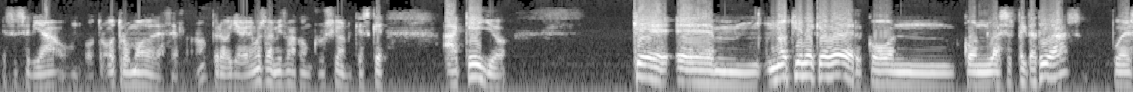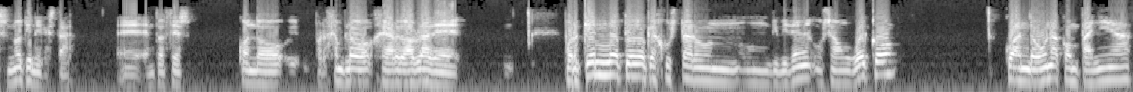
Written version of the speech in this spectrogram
Ese sería otro, otro modo de hacerlo, ¿no? Pero llegaremos a la misma conclusión, que es que aquello que eh, no tiene que ver con, con, las expectativas, pues no tiene que estar. Eh, entonces, cuando, por ejemplo, Gerardo habla de por qué no tengo que ajustar un, un dividendo, o sea, un hueco, cuando una compañía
